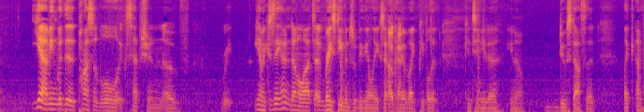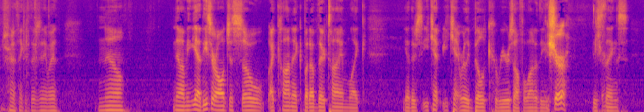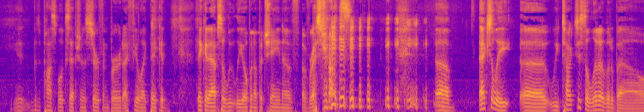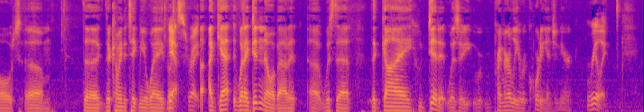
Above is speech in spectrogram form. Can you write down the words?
yeah, I mean, with the possible exception of, Ray, yeah, because they haven't done a lot. To, Ray Stevens would be the only exception Okay. of like people that continue to you know do stuff that, like, I'm trying to think if there's anyone. No, no. I mean, yeah, these are all just so iconic, but of their time. Like, yeah, there's you can't you can't really build careers off a lot of these Sure. these Sure. things. With the possible exception of Surf and Bird, I feel like they could they could absolutely open up a chain of, of restaurants. um, actually, uh, we talked just a little bit about um, the they're coming to take me away. But yes, right. I- I get what I didn't know about it uh, was that the guy who did it was a primarily a recording engineer, really?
